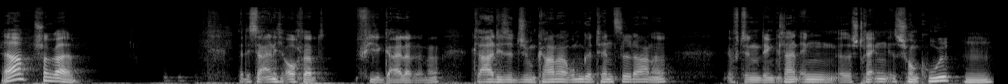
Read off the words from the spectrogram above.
Ja, schon geil. Das ist ja eigentlich auch das viel geilere, ne? Klar, diese Gymkhana rumgetänzel da, ne? Auf den, den kleinen engen äh, Strecken ist schon cool. Mhm.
